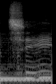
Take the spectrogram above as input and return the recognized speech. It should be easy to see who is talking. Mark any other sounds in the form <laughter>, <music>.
Speaker 1: reality.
